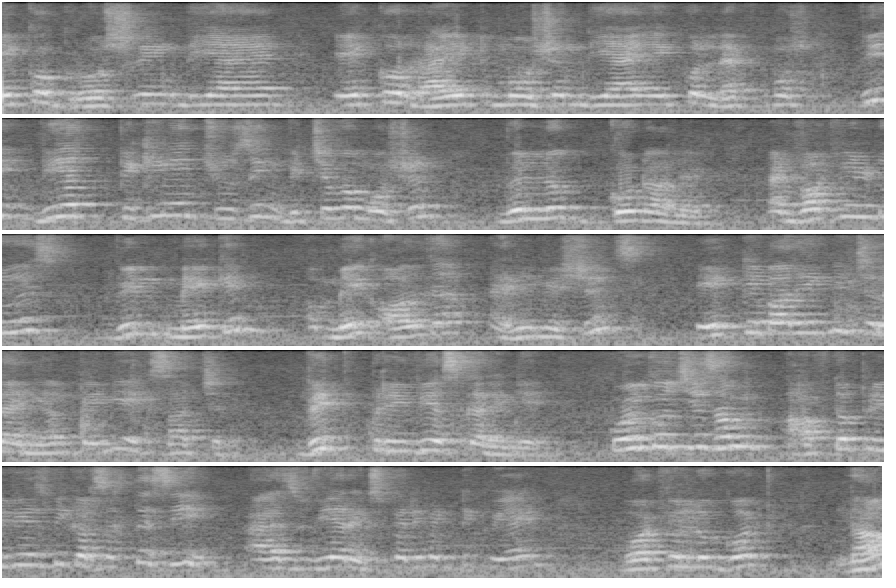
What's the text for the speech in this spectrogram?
एक को ग्रोशरिंग दिया है, एक को राइट मोशन दिया है, एक को left motion we we are picking and choosing whichever motion will look good on it and what will do is will make in make all the animations एक के बाद एक नहीं चलाएँगे हम कहेंगे एक साथ चले। विथ प्रीवियस करेंगे। कोई कोई चीज़ हम आफ्टर प्रीवियस भी कर सकते see as we are experimenting behind what will look good. Now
